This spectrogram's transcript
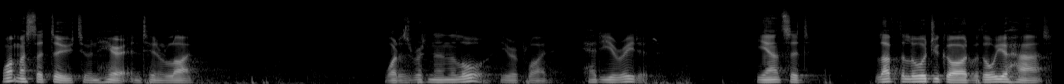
what must I do to inherit eternal life? What is written in the law? He replied. How do you read it? He answered, Love the Lord your God with all your heart,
